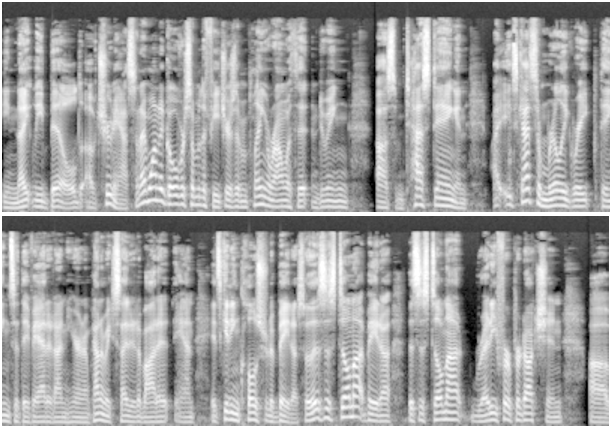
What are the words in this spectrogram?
the nightly build of TrueNAS. And I want to go over some of the features. I've been playing around with it and doing uh, some testing, and It's got some really great things that they've added on here, and I'm kind of excited about it. And it's getting closer to beta. So this is still not beta. This is still not ready for production, uh,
